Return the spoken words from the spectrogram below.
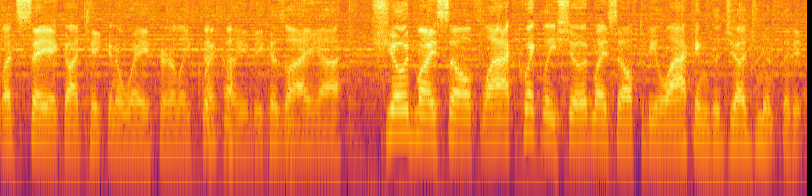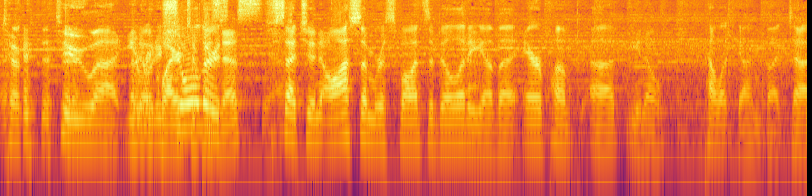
let's say it got taken away fairly quickly because I uh, showed myself lack quickly showed myself to be lacking the judgment that it took to uh, you know to required to shoulder yeah. such an awesome responsibility of a air pump uh, you know pellet gun. But uh,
